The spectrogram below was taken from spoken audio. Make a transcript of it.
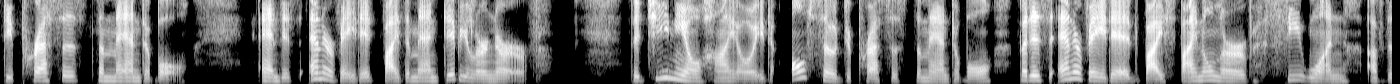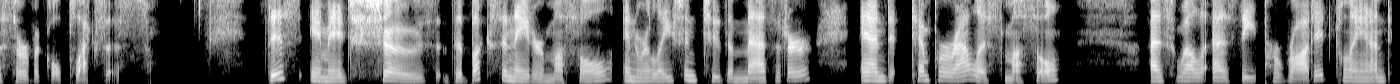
depresses the mandible and is innervated by the mandibular nerve. The geniohyoid also depresses the mandible, but is innervated by spinal nerve C1 of the cervical plexus. This image shows the buccinator muscle in relation to the masseter and temporalis muscle, as well as the parotid gland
